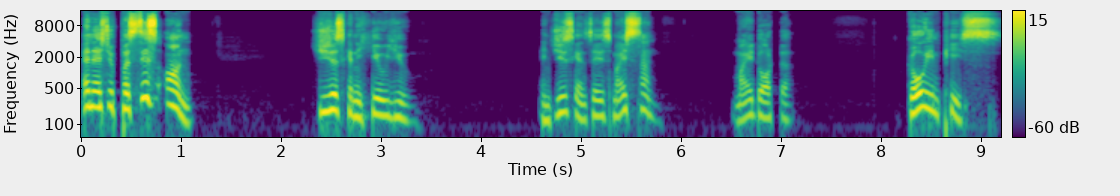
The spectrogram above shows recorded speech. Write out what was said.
And as you persist on, Jesus can heal you. And Jesus can say, It's my son, my daughter. Go in peace.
